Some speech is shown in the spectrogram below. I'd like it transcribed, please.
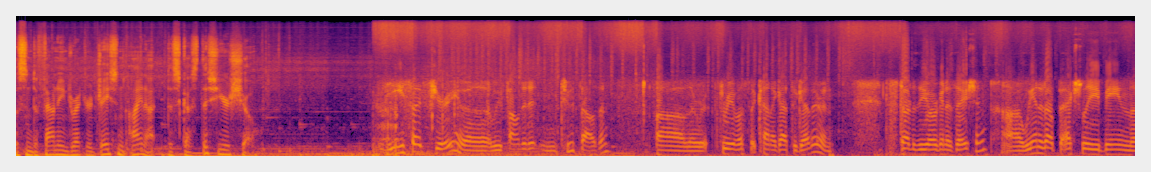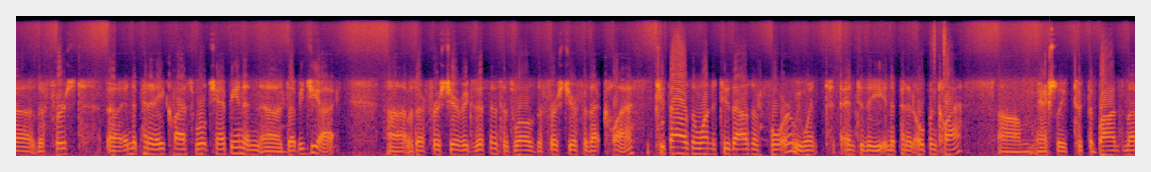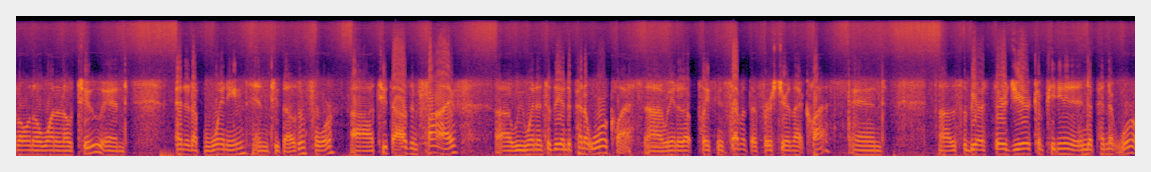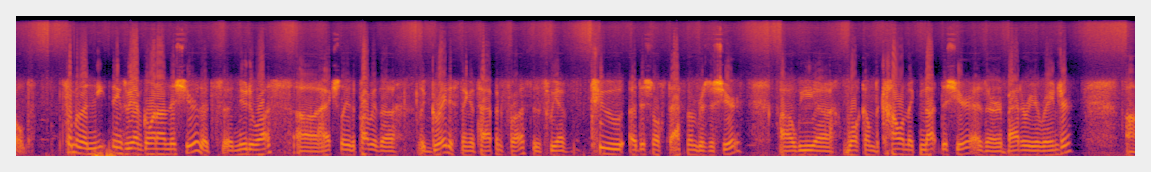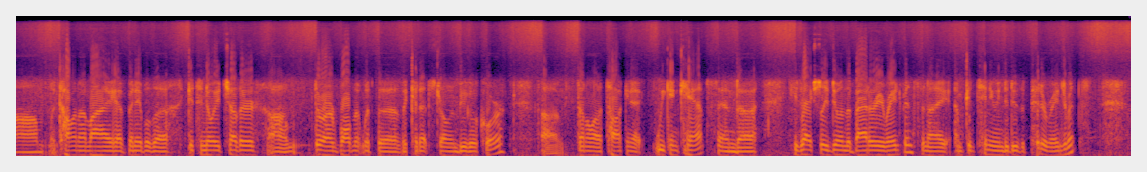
Listen to founding director Jason Einut discuss this year's show. The Eastside Fury, uh, we founded it in 2000. Uh, there were three of us that kind of got together and started the organization. Uh, we ended up actually being the, the first uh, independent A-class world champion in uh, WGI. Uh, it was our first year of existence as well as the first year for that class. 2001 to 2004, we went into the independent open class. Um, we actually took the bronze medal in 01 and 02 and ended up winning in 2004. Uh, 2005, uh, we went into the independent world class. Uh, we ended up placing seventh our first year in that class, and uh, this will be our third year competing in an independent world some of the neat things we have going on this year that's uh, new to us. Uh, actually, the, probably the, the greatest thing that's happened for us is we have two additional staff members this year. Uh, we uh, welcomed Colin McNutt this year as our battery arranger. Um, Colin and I have been able to get to know each other um, through our involvement with the, the Cadets Drum and Bugle Corps. Uh, done a lot of talking at weekend camps, and uh, he's actually doing the battery arrangements, and I am continuing to do the pit arrangements.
